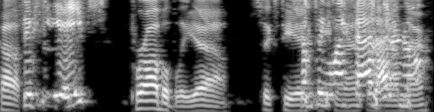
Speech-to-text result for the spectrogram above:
tough. 68? Probably, yeah. 68. Something like that, I don't know. there.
